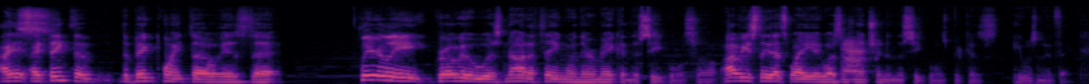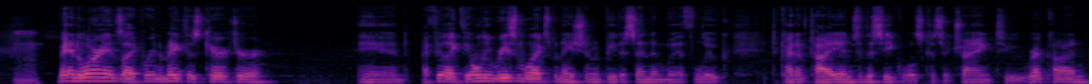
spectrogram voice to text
I, I think the the big point though is that clearly Grogu was not a thing when they were making the sequels. So obviously that's why he wasn't mentioned in the sequels because he wasn't a thing. Mhm. Mandalorian's like we're gonna make this character, and I feel like the only reasonable explanation would be to send him with Luke to kind of tie into the sequels because they're trying to retcon,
